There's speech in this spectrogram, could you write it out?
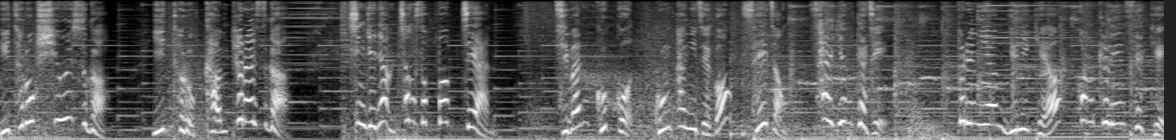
이토록 쉬울 수가, 이토록 간편할 수가. 신개념 청소법 제안. 집안 곳곳 곰팡이 제거, 세정, 살균까지. 프리미엄 유니케어 홈클린 세트.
